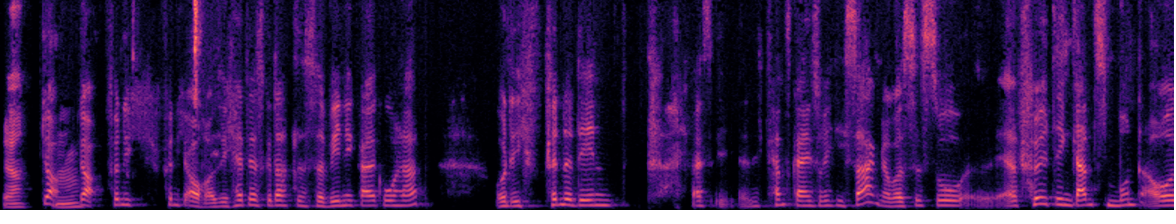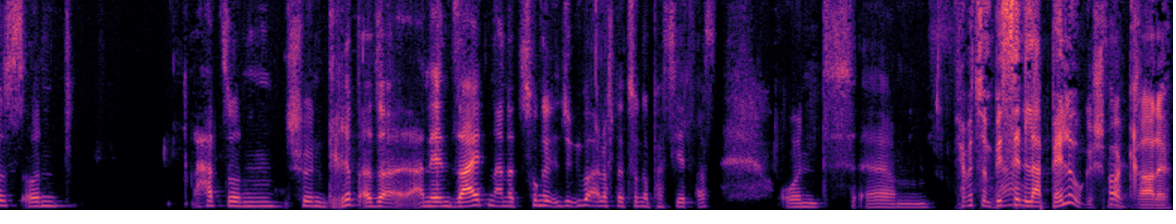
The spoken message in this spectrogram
Ja, ja, mhm. ja finde ich, finde ich auch. Also ich hätte jetzt gedacht, dass er wenig Alkohol hat. Und ich finde den, ich weiß, ich, ich kann es gar nicht so richtig sagen, aber es ist so, er füllt den ganzen Mund aus und hat so einen schönen Grip, also an den Seiten, an der Zunge, also überall auf der Zunge passiert was. Und ähm, ich habe jetzt so ein bisschen ja. Labello-Geschmack gerade.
